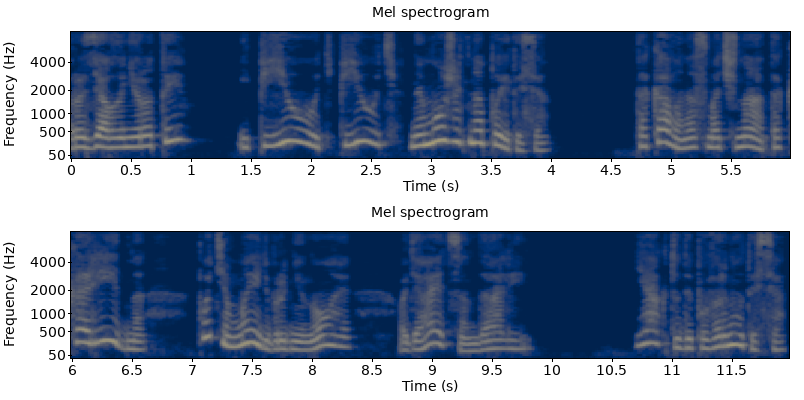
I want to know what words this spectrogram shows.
роззявлені роти і п'ють, п'ють, не можуть напитися. Така вона смачна, така рідна, потім миють брудні ноги, одягають сандалії. Як туди повернутися?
